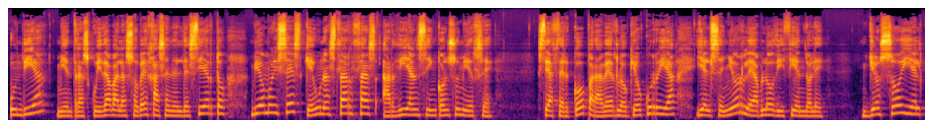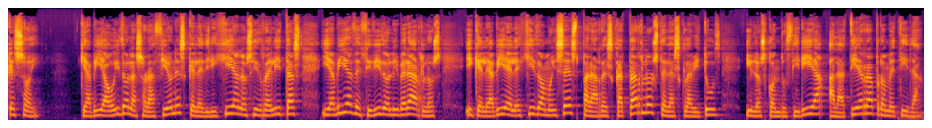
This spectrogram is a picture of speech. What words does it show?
Un día, mientras cuidaba las ovejas en el desierto, vio Moisés que unas zarzas ardían sin consumirse. Se acercó para ver lo que ocurría y el Señor le habló diciéndole, Yo soy el que soy, que había oído las oraciones que le dirigían los israelitas y había decidido liberarlos, y que le había elegido a Moisés para rescatarlos de la esclavitud y los conduciría a la tierra prometida.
